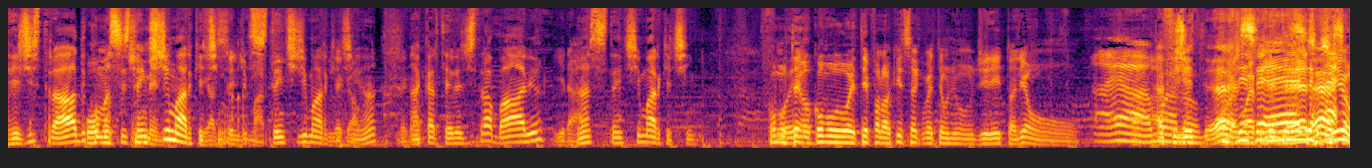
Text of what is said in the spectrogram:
registrado como, como assistente de marketing. Assistente de marketing. Assistente de marketing, Legal, né? legal. Na carteira de trabalho, Irado. né? assistente de marketing. Como, tem- como o ET falou aqui, sabe que vai ter um, um direito ali, um. Ah, é, mano, FGTS, FGTS, FGTS, viu?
